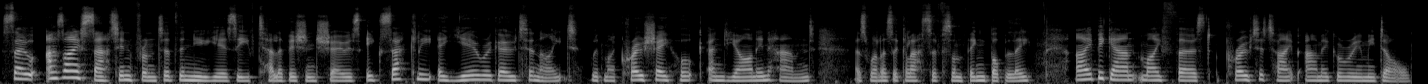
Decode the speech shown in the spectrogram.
So, as I sat in front of the New Year's Eve television shows exactly a year ago tonight, with my crochet hook and yarn in hand, as well as a glass of something bubbly, I began my first prototype amigurumi doll.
